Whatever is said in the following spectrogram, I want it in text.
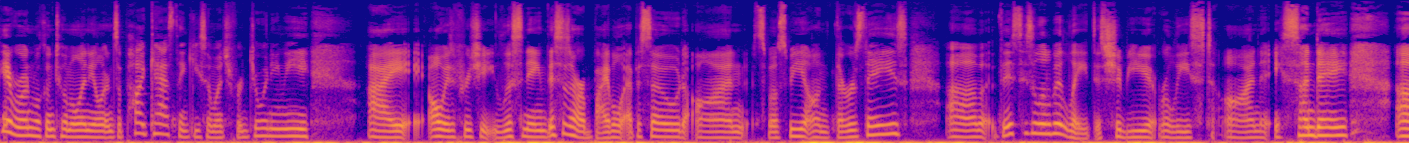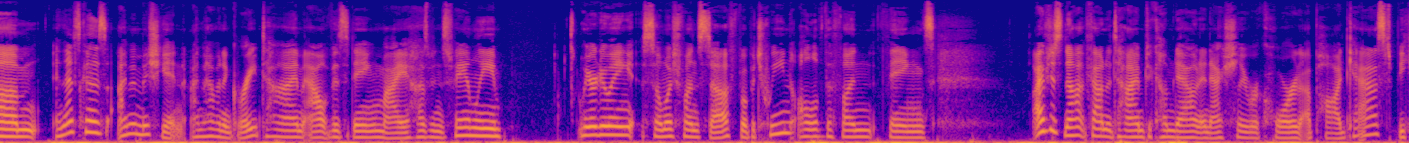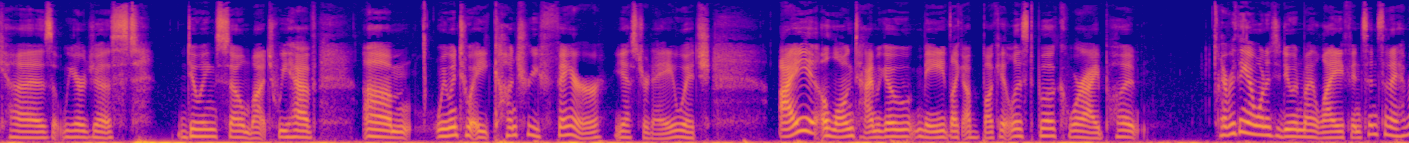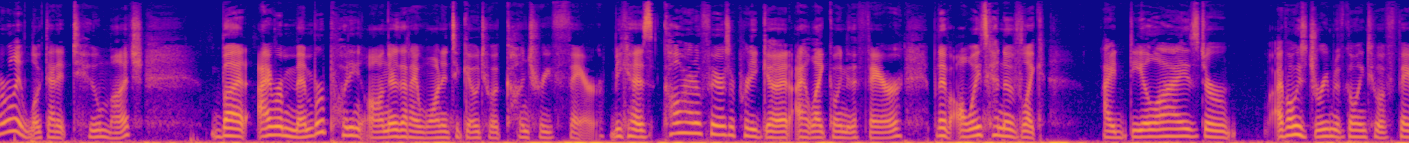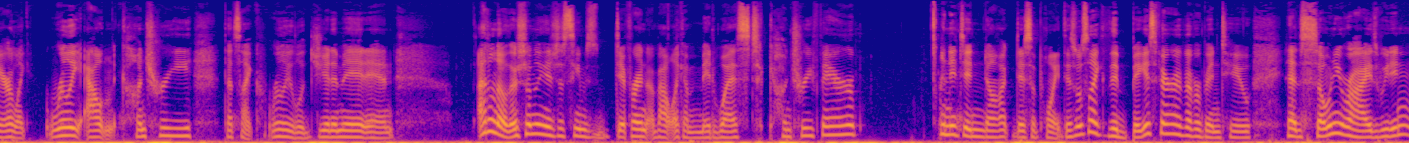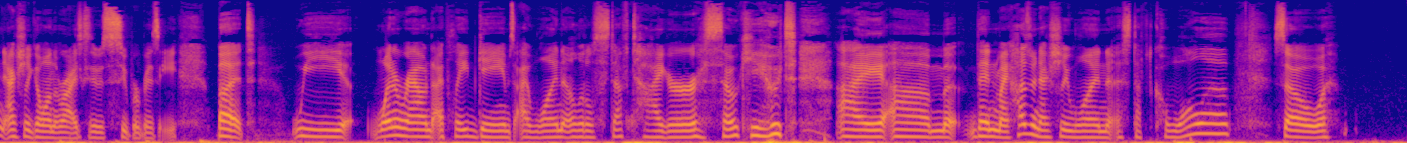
Hey everyone, welcome to a Millennial Learns a podcast. Thank you so much for joining me. I always appreciate you listening. This is our Bible episode on supposed to be on Thursdays. Um, this is a little bit late. This should be released on a Sunday, um, and that's because I'm in Michigan. I'm having a great time out visiting my husband's family. We are doing so much fun stuff, but between all of the fun things. I've just not found a time to come down and actually record a podcast because we are just doing so much. We have um, we went to a country fair yesterday, which I a long time ago made like a bucket list book where I put everything I wanted to do in my life, and since then I haven't really looked at it too much. But I remember putting on there that I wanted to go to a country fair because Colorado fairs are pretty good. I like going to the fair, but I've always kind of like idealized or I've always dreamed of going to a fair like really out in the country that's like really legitimate and I don't know, there's something that just seems different about like a Midwest country fair. And it did not disappoint. This was like the biggest fair I've ever been to. It had so many rides. We didn't actually go on the rides because it was super busy. But we went around i played games i won a little stuffed tiger so cute i um then my husband actually won a stuffed koala so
